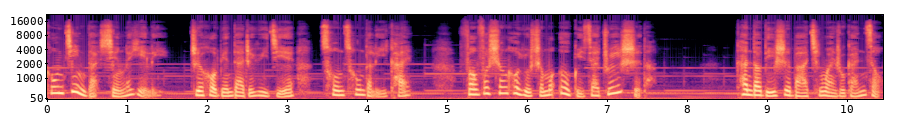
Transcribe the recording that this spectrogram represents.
恭敬地行了一礼，之后便带着玉洁匆匆地离开，仿佛身后有什么恶鬼在追似的。看到狄氏把秦婉如赶走，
